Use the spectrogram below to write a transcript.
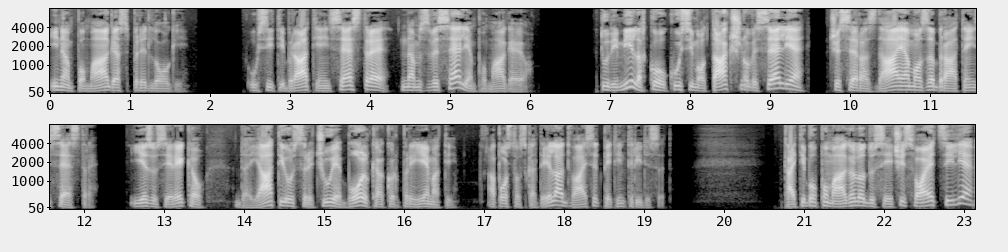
in nam pomaga s predlogi. Vsi ti bratje in sestre nam z veseljem pomagajo. Tudi mi lahko okusimo takšno veselje, če se razdajamo za brate in sestre. Jezus je rekel, da jati usrečuje bolj, kakor prejemati. Apostolska dela 2035. Kaj ti bo pomagalo doseči svoje cilje,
